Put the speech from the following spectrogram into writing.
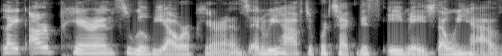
like our parents will be our parents and we have to protect this image that we have.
